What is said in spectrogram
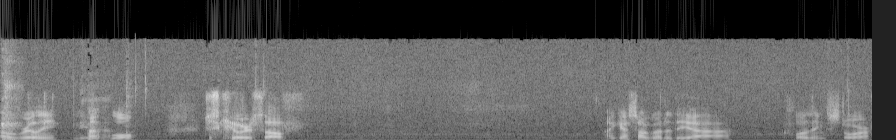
oh really? Yeah. Lol. Just kill yourself. I guess I'll go to the uh, clothing store.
